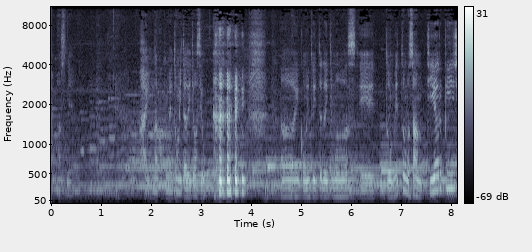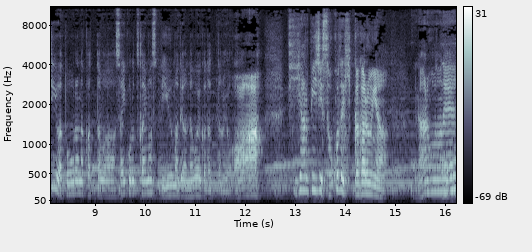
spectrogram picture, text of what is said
いますね。はい。なんかコメントもいただいてますよ はいコメントいただいてます。えーっとメトロさん TRPG は通らなかったわ。サイコロ使いますって言うまでは和やかだったのよ。ああ TRPG そこで引っかかるんや。なるほどね。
